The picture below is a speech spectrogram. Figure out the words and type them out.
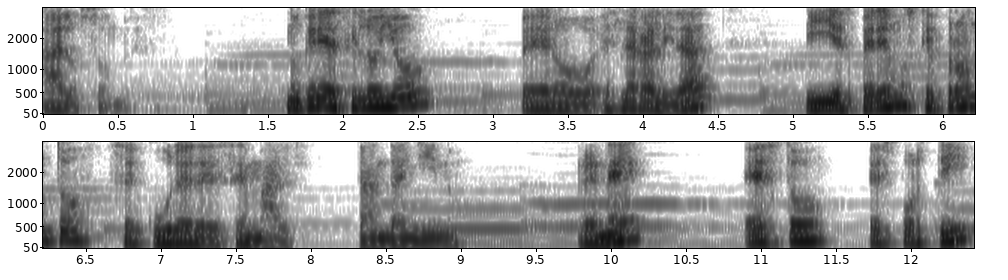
A los hombres. No quería decirlo yo, pero es la realidad. Y esperemos que pronto se cure de ese mal tan dañino. René, esto es por ti.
